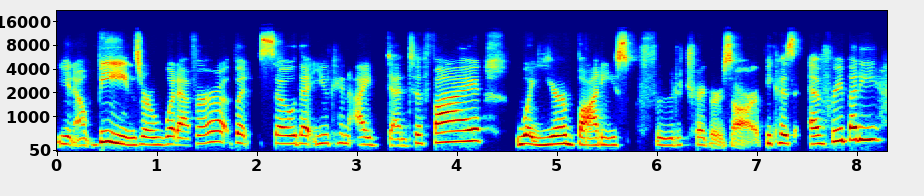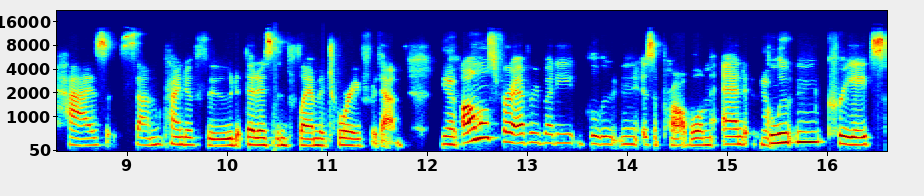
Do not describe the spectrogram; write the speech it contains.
you know beans or whatever but so that you can identify what your body's food triggers are because everybody has some kind of food that is inflammatory for them yep. almost for everybody gluten is a problem and yep. gluten creates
